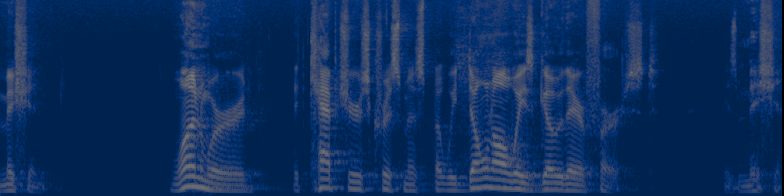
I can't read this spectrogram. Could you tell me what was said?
mission. One word that captures Christmas, but we don't always go there first, is mission.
